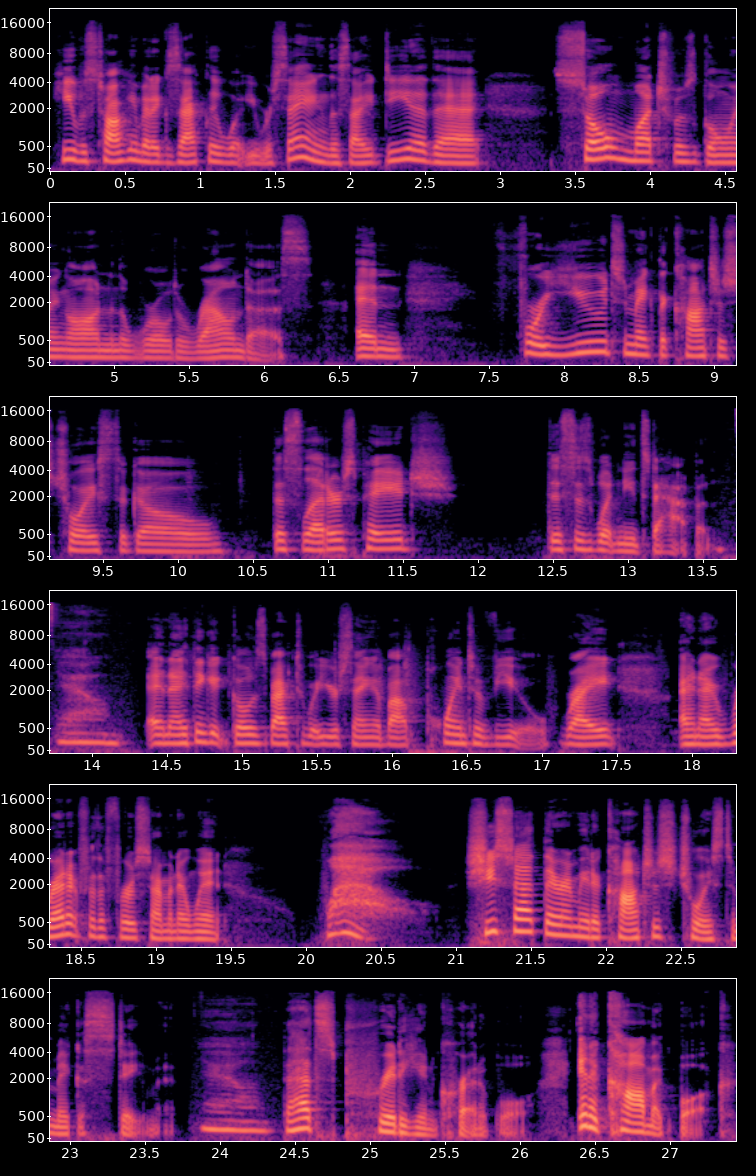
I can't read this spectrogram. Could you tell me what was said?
he was talking about exactly what you were saying, this idea that so much was going on in the world around us. And for you to make the conscious choice to go, this letters page, this is what needs to happen. Yeah. And I think it goes back to what you're saying about point of view, right? And I read it for the first time and I went, wow. She sat there and made a conscious choice to make a statement. Yeah. That's pretty incredible in a comic book,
